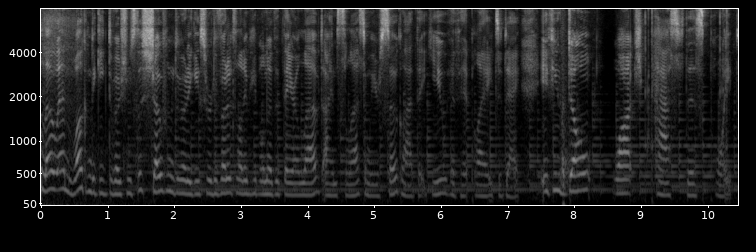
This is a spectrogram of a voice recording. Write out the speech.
Hello and welcome to Geek Devotions, the show from Devoted Geeks who are devoted to letting people know that they are loved. I'm Celeste and we are so glad that you have hit play today. If you don't watch past this point,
